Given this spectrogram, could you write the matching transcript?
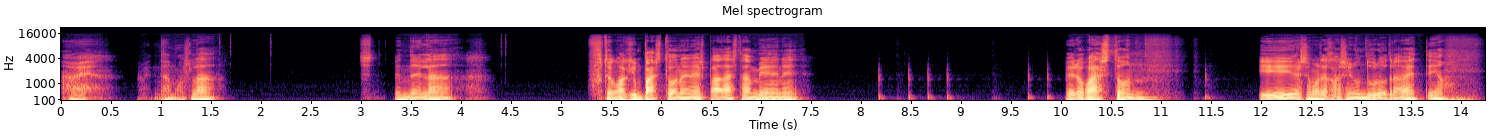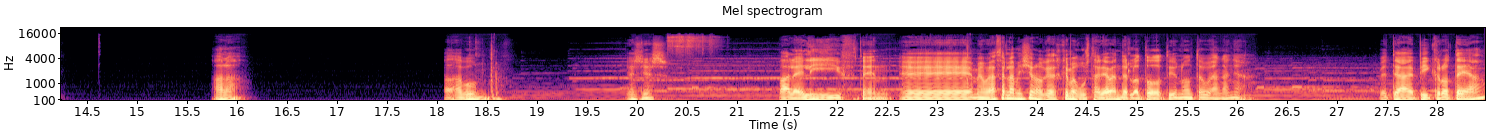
A ver, vendámosla. Véndela. tengo aquí un pastón en espadas también, ¿eh? Pero bastón. Y les hemos dejado sin un duro otra vez, tío. Hala. Padabun. Yes, yes. Vale, then. Eh, ¿Me voy a hacer la misión o qué? Es que me gustaría venderlo todo, tío. No te voy a engañar. Vete a Epicrotea.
